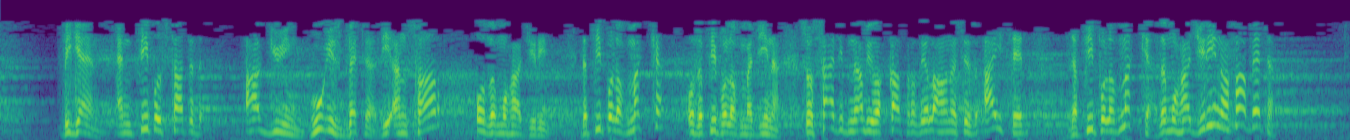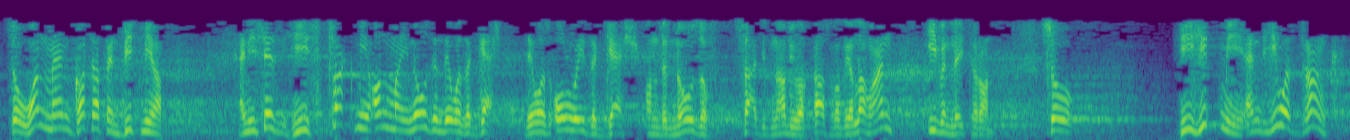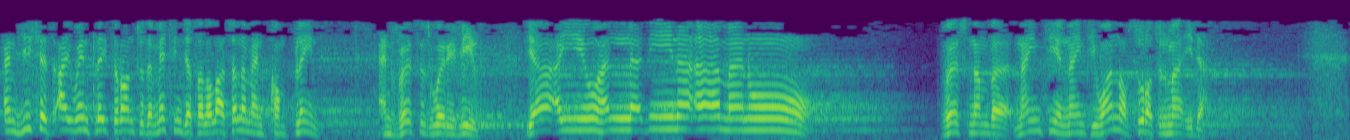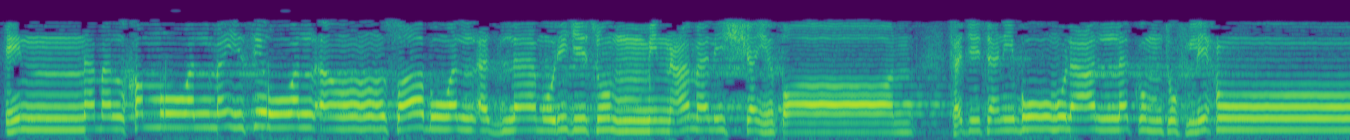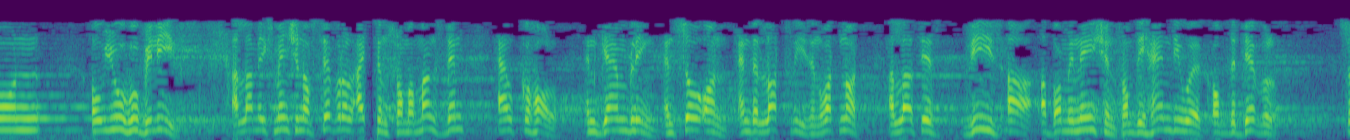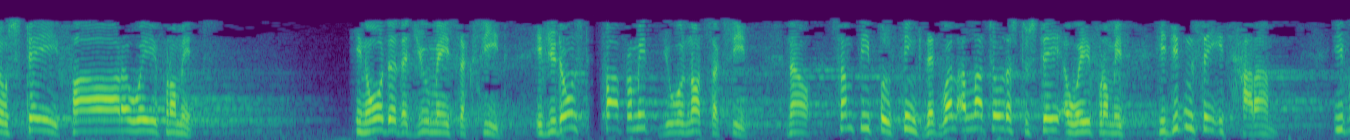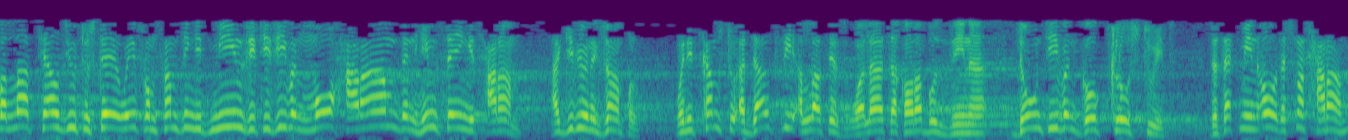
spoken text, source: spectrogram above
began and people started arguing who is better, the Ansar or the Muhajirin. The people of Mecca or the people of Medina. So Sa'd ibn Abi Waqqas radiallahu anhu says, I said, the people of Mecca, the Muhajirin are far better. So one man got up and beat me up. And he says, he struck me on my nose and there was a gash. There was always a gash on the nose of Sa'd ibn Abi Waqqas radiallahu anh, even later on. So, he hit me and he was drunk. And he says, I went later on to the Messenger sallallahu alaihi wasallam and complained. And verses were revealed. Ya ayyuhalladhina amanu. Verse number 90 and 91 of Surah Al-Ma'idah. إنما الخمر والميسر والأنصاب والأزلام رجس من عمل الشيطان فاجتنبوه لعلكم تفلحون O you who believe, Allah makes mention of several items from amongst them, alcohol and gambling and so on, and the lotteries and whatnot. Allah says, these are abomination from the handiwork of the devil. So stay far away from it in order that you may succeed. If you don't stay far from it, you will not succeed. Now, some people think that, well, Allah told us to stay away from it. He didn't say it's haram. If Allah tells you to stay away from something, it means it is even more haram than Him saying it's haram. i give you an example. When it comes to adultery, Allah says, وَلَا تَقَرَبُوا الزِّنَا Don't even go close to it. Does that mean, oh, that's not haram?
